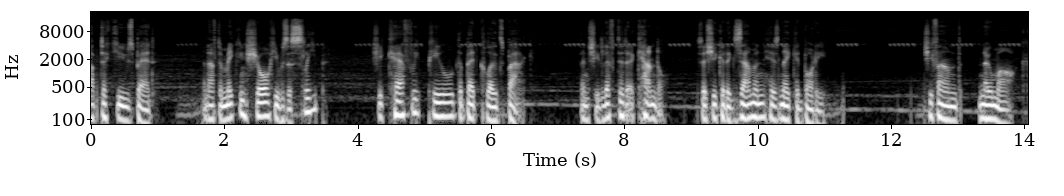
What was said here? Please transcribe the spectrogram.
up to Hugh's bed, and after making sure he was asleep, she carefully peeled the bedclothes back. Then she lifted a candle so she could examine his naked body. She found no mark,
